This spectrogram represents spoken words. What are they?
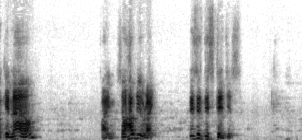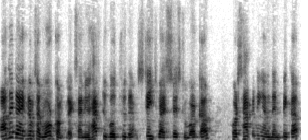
Okay, now, fine. So how do you write? This is the stages. Other diagrams are more complex and you have to go through them stage by stage to work out what's happening and then pick up,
